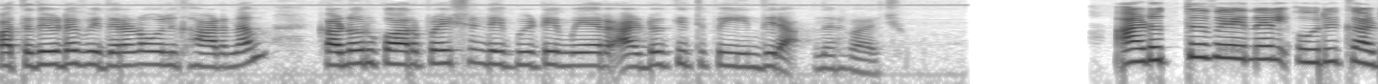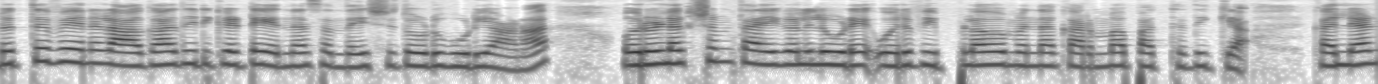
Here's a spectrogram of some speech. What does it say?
പദ്ധതിയുടെ വിതരണോദ്ഘാടനം Kannur corporation deputy mayor advocate P. Indira നിർവഹിച്ചു. അടുത്ത വേനൽ ഒരു കടുത്ത വേനൽ ആകാതിരിക്കട്ടെ എന്ന സന്ദേശത്തോടു കൂടിയാണ് ഒരു ലക്ഷം തൈകളിലൂടെ ഒരു വിപ്ലവം എന്ന കർമ്മ പദ്ധതിക്ക് കല്യാൺ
